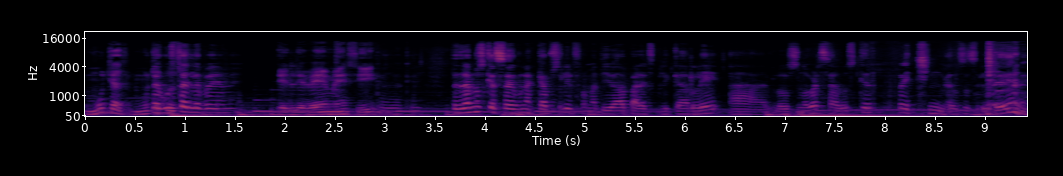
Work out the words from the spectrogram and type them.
muchas muchas ¿Te gusta el EBM? El EBM, sí. Okay, okay. Tendremos que hacer una cápsula informativa para explicarle a los no versados qué re chingados es el EBM.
